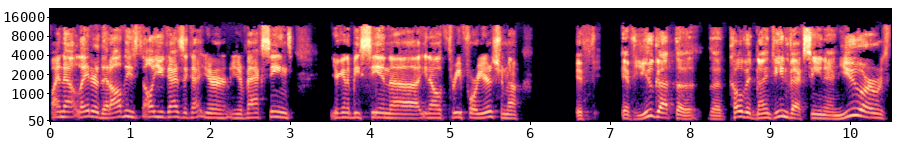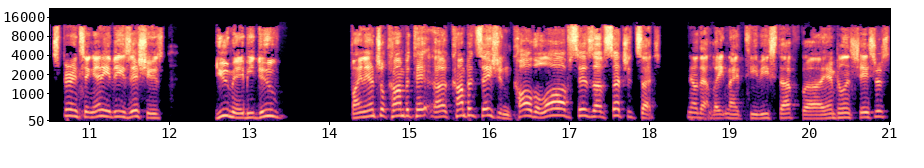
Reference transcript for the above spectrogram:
find out later that all these all you guys that got your your vaccines, you're going to be seeing uh you know three four years from now. If if you got the the COVID nineteen vaccine and you are experiencing any of these issues, you may be due financial competa- uh, compensation. Call the law of says of such and such. You know that late night TV stuff, uh, ambulance chasers.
